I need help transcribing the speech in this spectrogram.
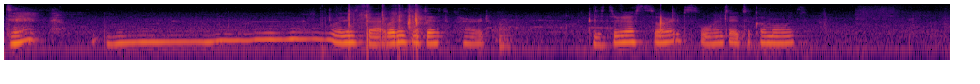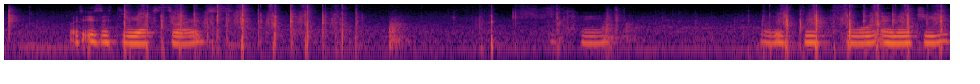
Death. Mm, what is that? What is the death card? The three of swords wanted to come out. What is the three of swords? Okay. What is the full energy?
